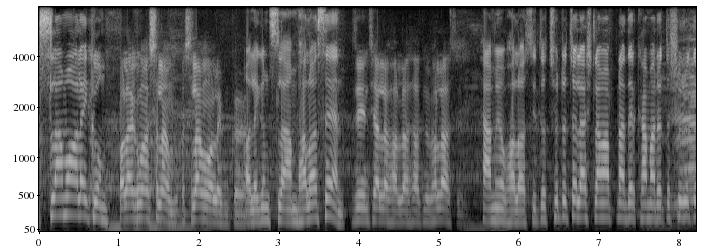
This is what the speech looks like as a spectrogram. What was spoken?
আসসালামু আলাইকুম। ওয়ালাইকুম আসসালাম। আসসালামু আলাইকুম ওয়ালাইকুম সালাম ভালো আছেন? জি ইনশাআল্লাহ ভালো আছে। আপনি ভালো আছেন? আমিও ভালো আছি। তো ছোট চলে আসলাম আপনাদের খামারে। তো শুরুতে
